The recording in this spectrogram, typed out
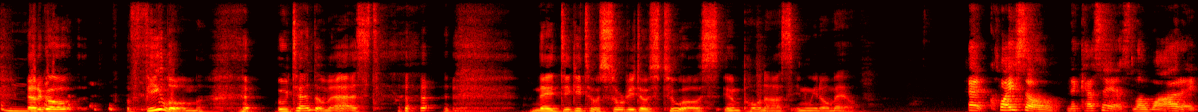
ergo filum utendum est ne digitos sordidos tuos imponas in vino meo. et quaeso necesse est lavare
